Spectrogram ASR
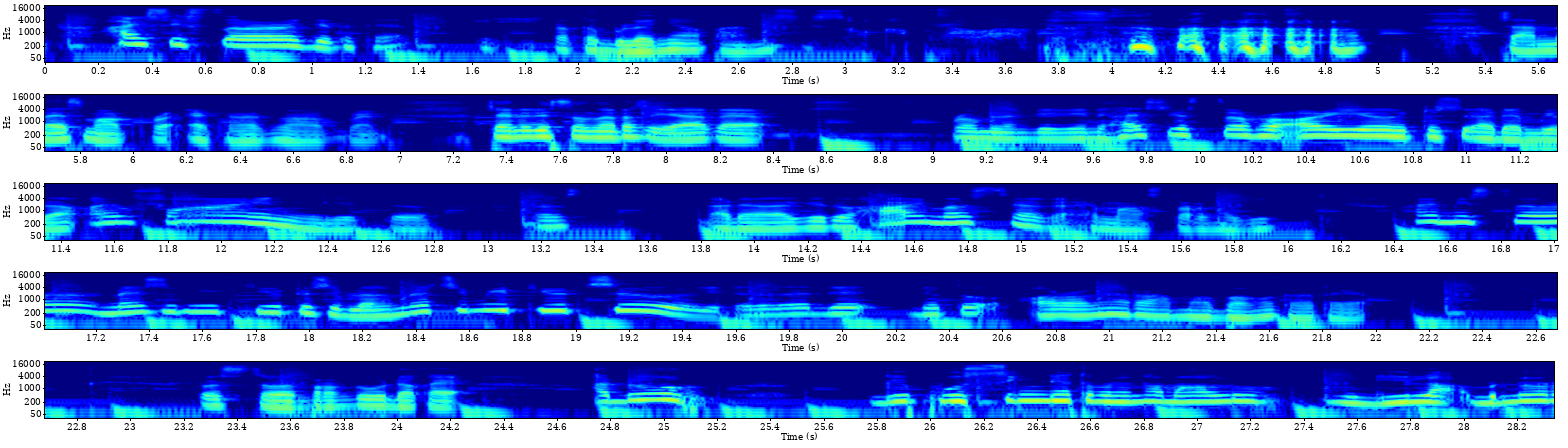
Hi sister gitu kayak ih kata bulenya apaan sih? Sokap ya canda smart friend eh canda smart friend canda listeners ya kayak pernah bilang kayak gini hi sister how are you terus ada yang bilang I'm fine gitu terus ada lagi tuh hi mas ya kayak master lagi Hi Mister, nice to meet you. Terus dia bilang, nice to meet you too. Gitu. Dia, dia tuh orangnya ramah banget ternyata ya. Terus teman perang tuh udah kayak, aduh, gue pusing deh temenan sama lu. Gila bener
